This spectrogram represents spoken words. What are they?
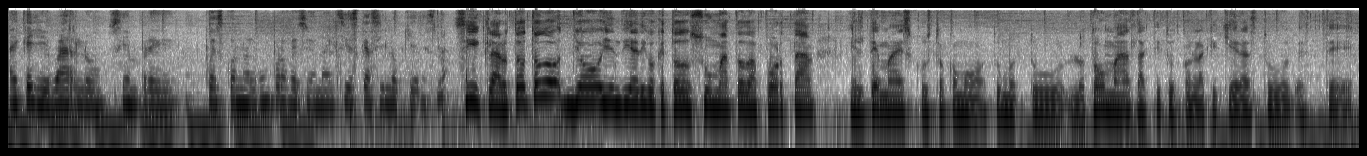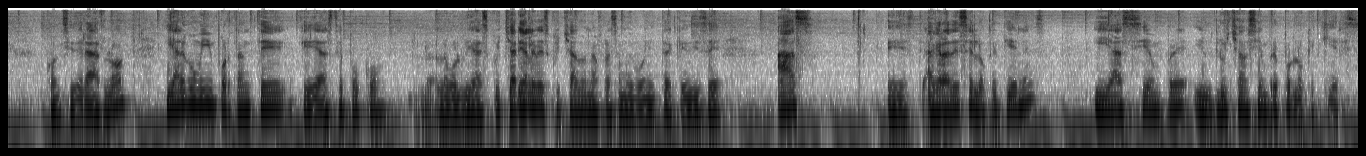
hay que llevarlo siempre pues con algún profesional, si es que así lo quieres, ¿no? Sí, claro, todo, todo, yo hoy en día digo que todo suma, todo aporta, el tema es justo como tú, lo tomas, la actitud con la que quieras tú este, considerarlo. Y algo muy importante que hace poco lo, volví a escuchar, ya le había escuchado una frase muy bonita que dice, haz, este, agradece lo que tienes y haz siempre y lucha siempre por lo que quieres.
